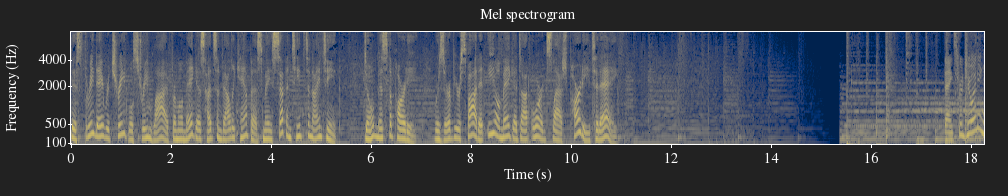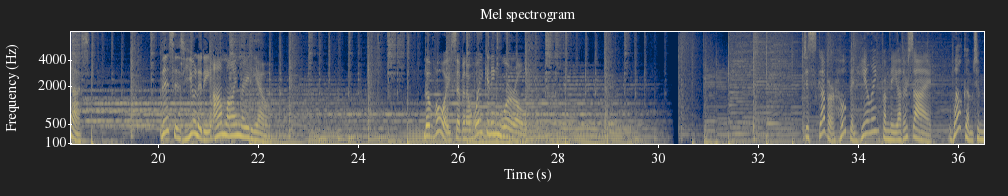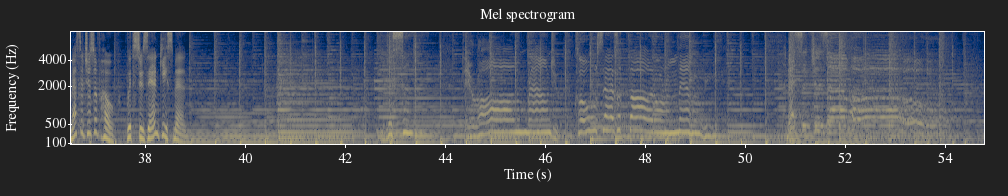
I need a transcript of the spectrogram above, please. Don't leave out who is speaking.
Speaker 1: This three day retreat will stream live from Omega's Hudson Valley campus May 17th to 19th. Don't miss the party. Reserve your spot at eomega.org slash party today.
Speaker 2: Thanks for joining us. This is Unity Online Radio, the voice of an awakening world. Discover hope and healing from the other side. Welcome to Messages of Hope with Suzanne Giesemann.
Speaker 3: Listen, they're all around you, close as a thought or a memory. Messages of.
